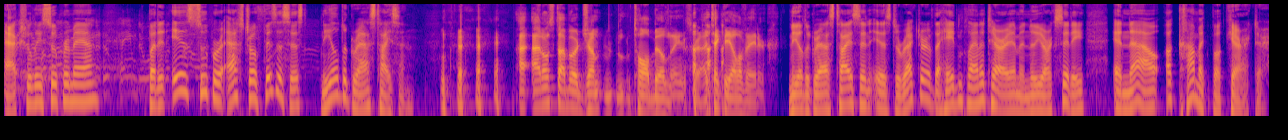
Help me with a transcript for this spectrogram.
actually Superman, but it is super astrophysicist Neil deGrasse Tyson. I, I don't stop or jump tall buildings. Right? I take the elevator. Neil deGrasse Tyson is director of the Hayden Planetarium in New York City and now a comic book character.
